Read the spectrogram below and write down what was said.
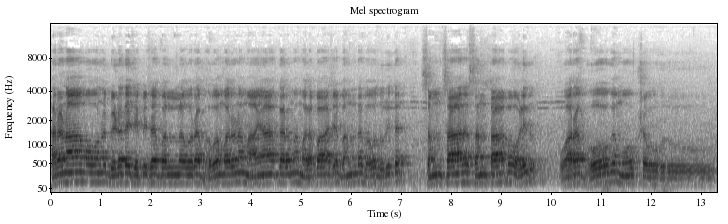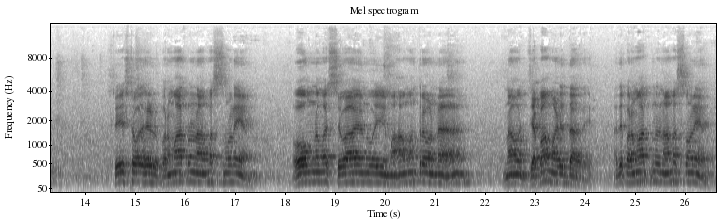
ಹರನಾಮವನ್ನು ಬಿಡದೆ ಜಪಿಸಬಲ್ಲವರ ಭವಮರಣ ಮಾಯಾಕರ್ಮ ಮಲಪಾಶ ಬಂಧ ಭವ ದುರಿತ ಸಂಸಾರ ಸಂತಾಪ ಒಳೆದು ವರ ಭೋಗ ಮೋಕ್ಷಬಹುದು. ಶ್ರೇಷ್ಠವಾದ ಹೇಳು ಪರಮಾತ್ಮನ ನಾಮಸ್ಮರಣೆಯನ್ನು ಓಂ ನಮಃ ಶಿವಾಯ ಎನ್ನುವ ಈ ಮಹಾಮಂತ್ರವನ್ನು ನಾವು ಜಪ ಮಾಡಿದ್ದಾದರೆ ಅದೇ ಪರಮಾತ್ಮನ ನಾಮಸ್ಮರಣೆ ಅದು.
